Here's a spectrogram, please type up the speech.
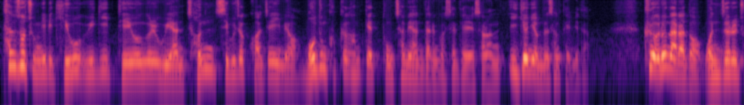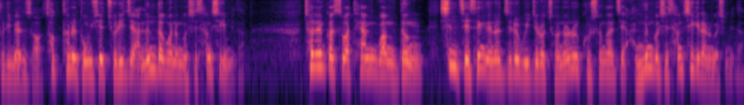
탄소 중립이 기후위기 대응을 위한 전 지구적 과제이며 모든 국가가 함께 동참해야 한다는 것에 대해서는 이견이 없는 상태입니다. 그 어느 나라도 원전을 줄이면서 석탄을 동시에 줄이지 않는다고 하는 것이 상식입니다. 천연가스와 태양광 등 신재생에너지를 위주로 전원을 구성하지 않는 것이 상식이라는 것입니다.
